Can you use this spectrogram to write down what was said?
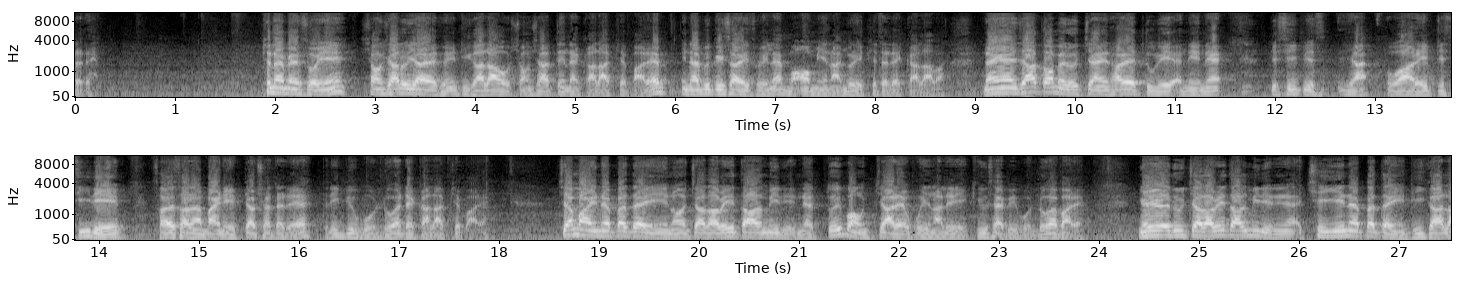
တတ်တယ်။ဖြစ်နိုင်မယ်ဆိုရင်ရှောင်ရှားလို့ရရဆိုရင်ဒီကာလကိုရှောင်ရှားတင်တဲ့ကာလဖြစ်ပါတယ်။အင်တာဗျူးကိစ္စတွေဆိုရင်လည်းမအောင်မြင်တာမျိုးတွေဖြစ်တတ်တဲ့ကာလပါ။နိုင်ငံခြားသွားမယ်လို့ကြံရထားတဲ့သူတွေအနေနဲ့ပစ္စည်းပစ္စည်းဟိုဟာတွေပစ္စည်းတွေ ဆောရဲဆောရန်ပိုင်းတွေပျောက်ချက်တတ်တဲ့သတိပြုဖို့လိုအပ်တဲ့ကာလဖြစ်ပါတယ်။ကျမ်းမာရေးနဲ့ပတ်သက်ရင်တော့ကြာသာပေးသားသမီးတွေနဲ့သွေးပေါင်ကျတဲ့ဝေဒနာလေးတွေ queue ဆိုင်ပေးဖို့လိုအပ်ပါတယ်။ငယ်ရွယ်သူကြာသာပေးသားသမီးတွေအနေနဲ့အခြေရေးနဲ့ပတ်သက်ရင်ဒီကာလ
